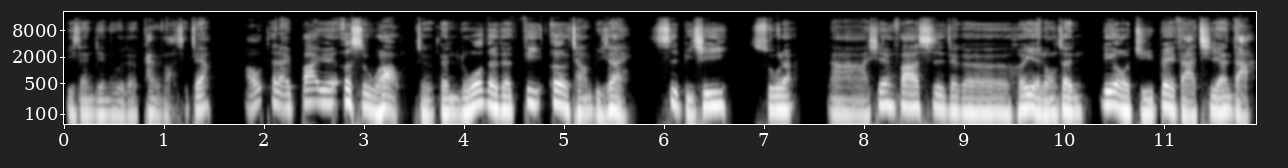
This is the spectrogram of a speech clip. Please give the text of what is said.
第三监督的看法是这样。好，再来八月二十五号，这个跟罗德的第二场比赛，四比七输了。那先发是这个河野龙生，六局被打七安打，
